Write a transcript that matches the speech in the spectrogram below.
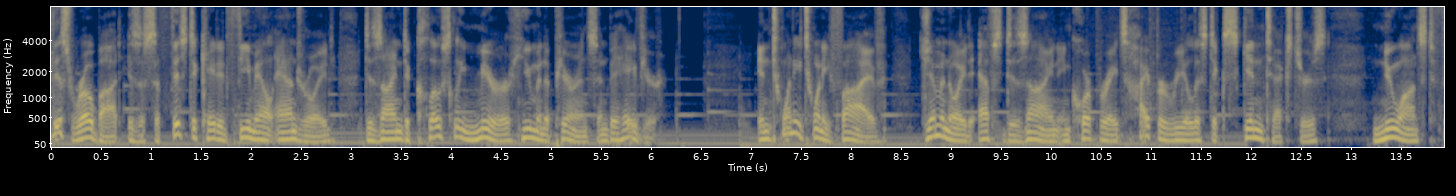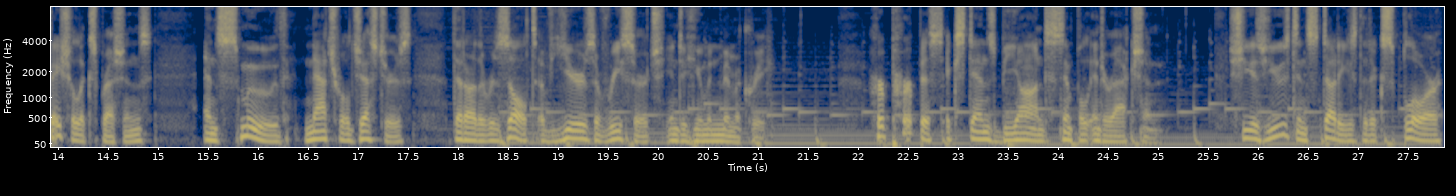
This robot is a sophisticated female android designed to closely mirror human appearance and behavior. In 2025, Geminoid F's design incorporates hyper-realistic skin textures, nuanced facial expressions, and smooth, natural gestures that are the result of years of research into human mimicry. Her purpose extends beyond simple interaction. She is used in studies that explore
